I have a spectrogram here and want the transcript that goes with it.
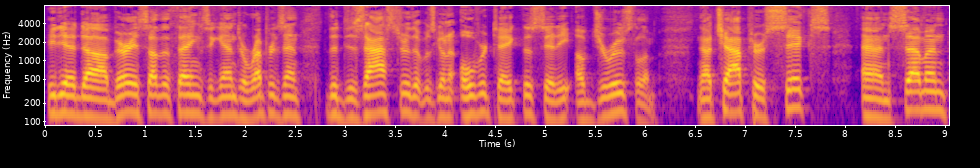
He did uh, various other things again to represent the disaster that was going to overtake the city of Jerusalem. Now, chapter six and 7,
